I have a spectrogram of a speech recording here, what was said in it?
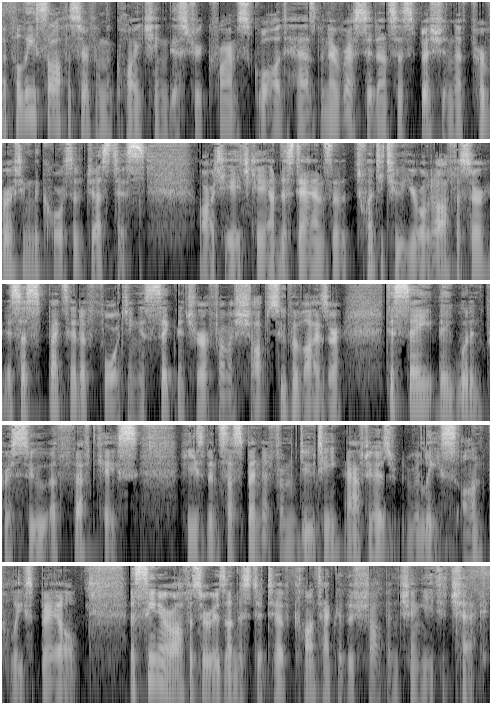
A police officer from the Kwai District Crime Squad has been arrested on suspicion of perverting the course of justice. RTHK understands that the 22 year old officer is suspected of forging a signature from a shop supervisor to say they wouldn't pursue a theft case. He's been suspended from duty after his release on police bail. A senior officer is understood to have contacted the shop in Tsing Yi to check.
